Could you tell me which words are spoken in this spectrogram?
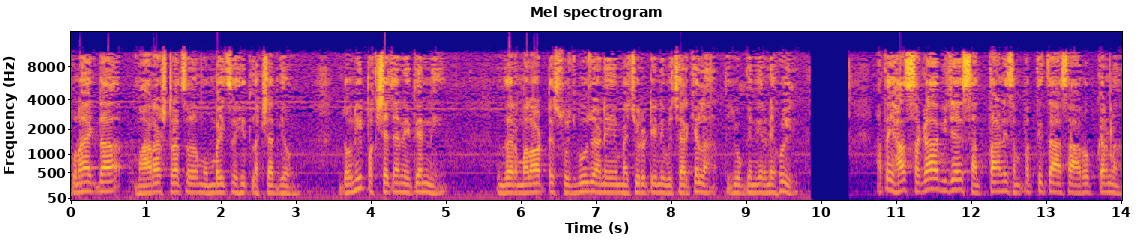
पुन्हा एकदा महाराष्ट्राचं मुंबईचं हित लक्षात घेऊन दोन्ही पक्षाच्या नेत्यांनी जर मला वाटतं सुजबूज आणि मॅच्युरिटीने विचार केला तर योग्य निर्णय होईल. आता हा सगळा विजय सत्ता आणि संपत्तीचा असा आरोप करणं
